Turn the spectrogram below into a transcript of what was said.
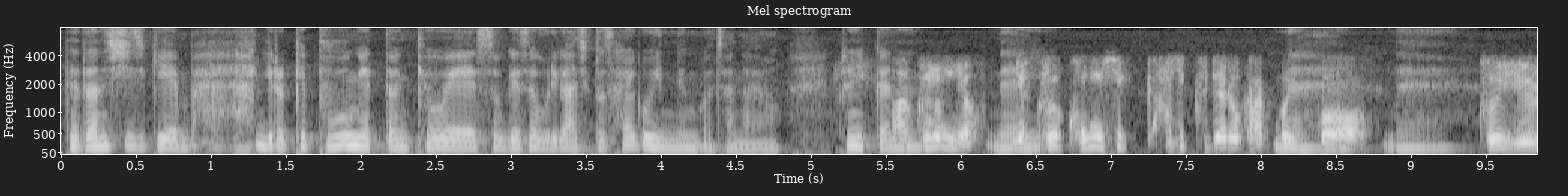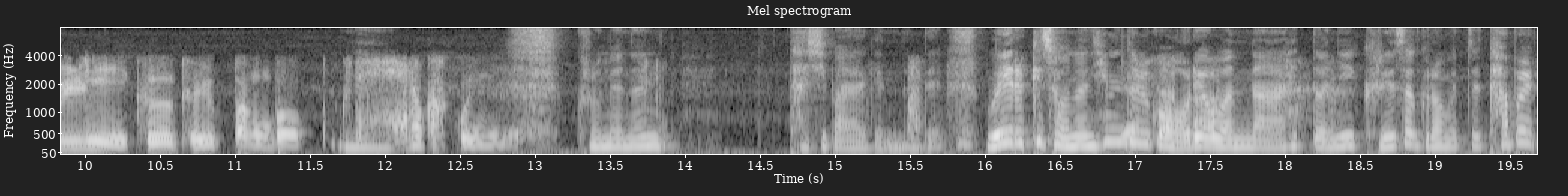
되던 시기에 막 이렇게 부흥했던 교회 속에서 우리가 아직도 살고 있는 거잖아요. 그러니까는 아, 그럼요. 네. 이제 그 공식 아직 그대로 갖고 네, 있고 네. 그 윤리, 그 교육 방법 네. 그대로 갖고 있는 거예요. 그러면은 다시 봐야겠는데 왜 이렇게 저는 힘들고 어려웠나 했더니 그래서 그런 것들 답을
